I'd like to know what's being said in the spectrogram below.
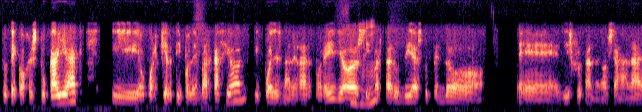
tú te coges tu kayak y, o cualquier tipo de embarcación y puedes navegar por ellos y pasar un día estupendo eh, disfrutando, o sea,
